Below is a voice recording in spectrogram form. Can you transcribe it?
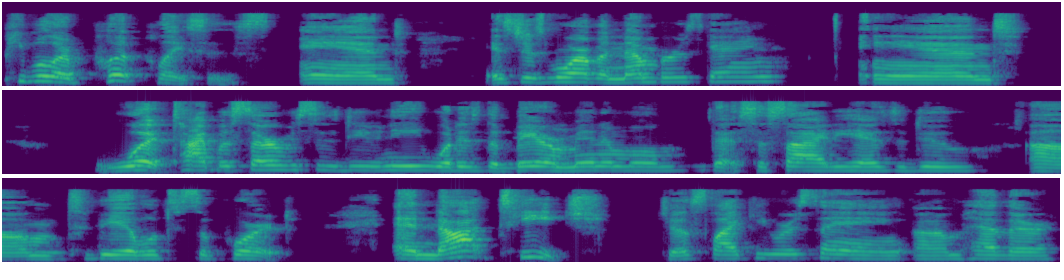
people are put places and it's just more of a numbers game. And what type of services do you need? What is the bare minimum that society has to do um, to be able to support and not teach? Just like you were saying, um, Heather,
